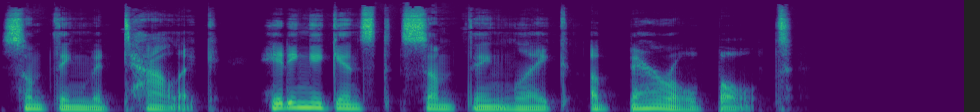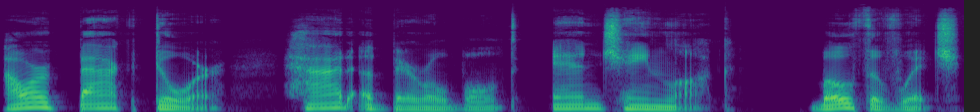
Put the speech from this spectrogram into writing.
something metallic hitting against something like a barrel bolt. Our back door had a barrel bolt and chain lock, both of which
